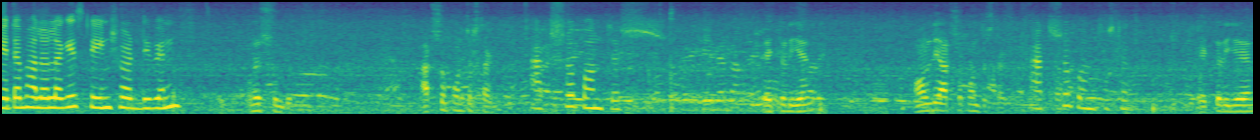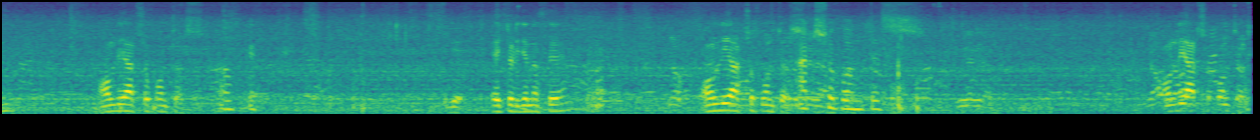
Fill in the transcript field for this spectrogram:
যেটা ভালো লাগে স্ক্রিনশট দিবেন। অনেক সুন্দর। আটশো পঞ্চাশ টাকা। আটশো পঞ্চাশ। একটা ডিজাইন অনলি আটশো পঞ্চাশ টাকা। আটশো পঞ্চাশ টাকা। একটা ডিজাইন অনলি আটশো পঞ্চাশ। ওকে এই একটা ডিজাইন আছে। অনলি আটশো পঞ্চাশ। আটশো পঞ্চাশ। অনলি আটশো পঞ্চাশ।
